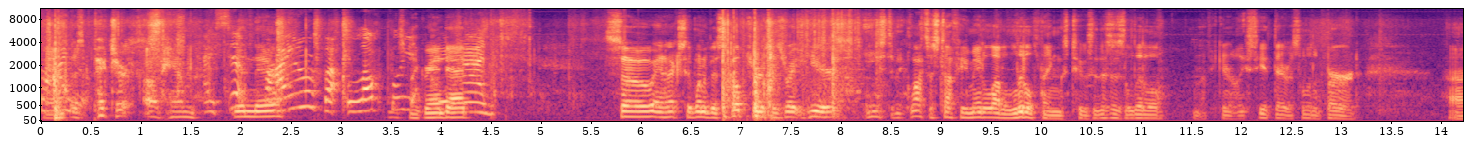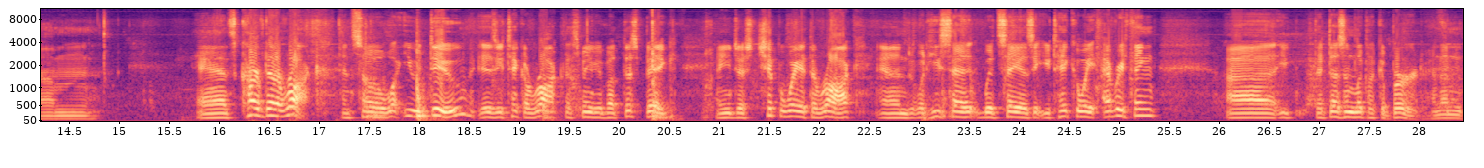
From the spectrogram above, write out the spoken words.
And there's a picture of him in there. That's my granddad. So, and actually one of his sculptures is right here. He used to make lots of stuff. He made a lot of little things too. So this is a little, I don't know if you can really see it there, it's a little bird. Um, and it's carved out of rock. And so what you would do is you take a rock that's maybe about this big and you just chip away at the rock. And what he said would say is that you take away everything uh, you, that doesn't look like a bird. And then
